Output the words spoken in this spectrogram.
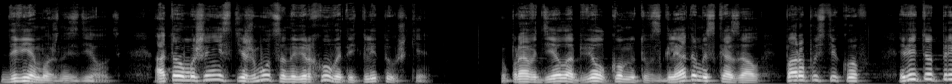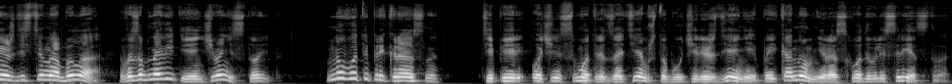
две можно сделать? А то машинистки жмутся наверху в этой клетушке». Управдел обвел комнату взглядом и сказал, «Пару пустяков. Ведь тут прежде стена была, возобновить ее ничего не стоит». «Ну вот и прекрасно. Теперь очень смотрят за тем, чтобы учреждения поэкономнее расходовали средства,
